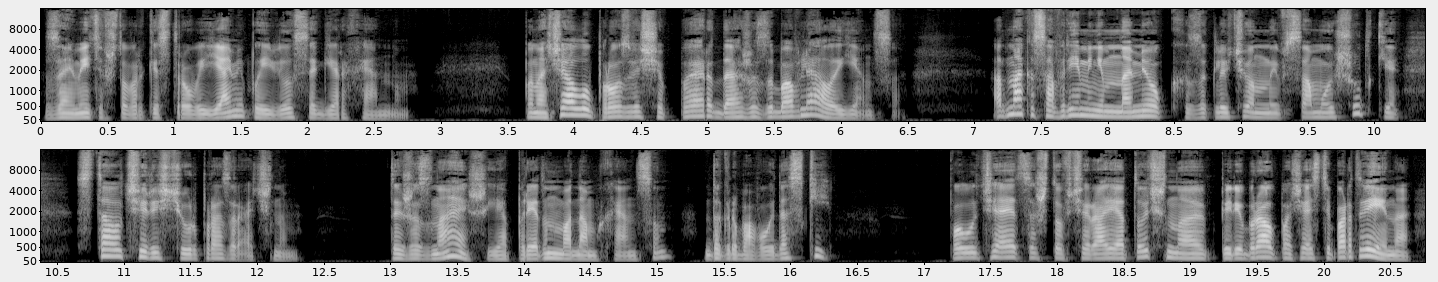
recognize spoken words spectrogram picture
заметив, что в оркестровой яме появился Герхеннум. Поначалу прозвище «Пер» даже забавляло Йенса. Однако со временем намек, заключенный в самой шутке, стал чересчур прозрачным. «Ты же знаешь, я предан мадам Хэнсон до гробовой доски. Получается, что вчера я точно перебрал по части портвейна —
